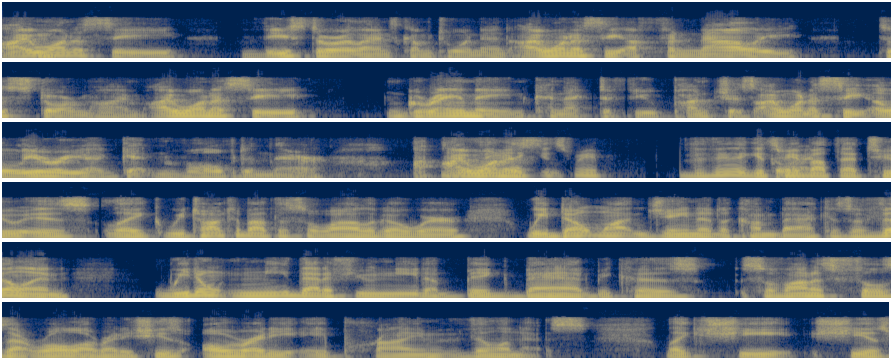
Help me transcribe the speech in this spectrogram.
I hmm. want to see these storylines come to an end. I want to see a finale to Stormheim. I want to see Greymane connect a few punches. I want to see Alleria get involved in there. I, I want to. gets me the thing that gets me ahead. about that too is like we talked about this a while ago where we don't want Jaina to come back as a villain. We don't need that if you need a big bad because Sylvanas fills that role already. She's already a prime villainess. Like she she is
